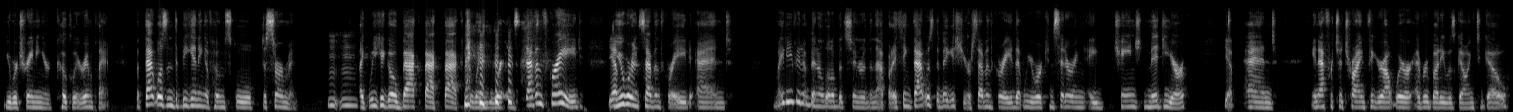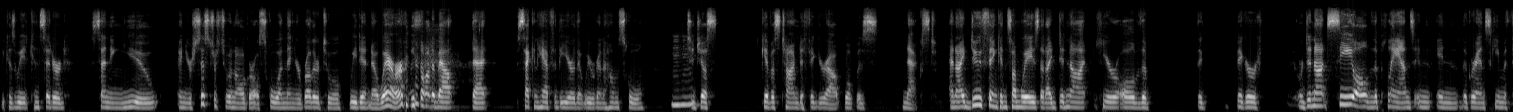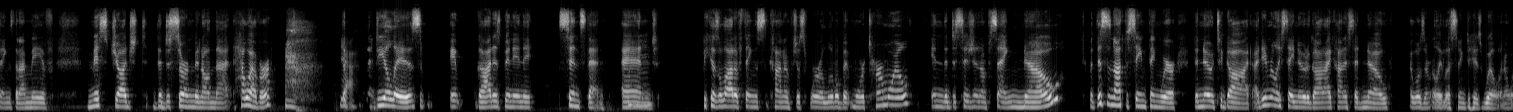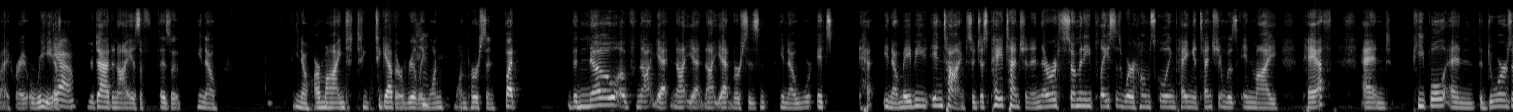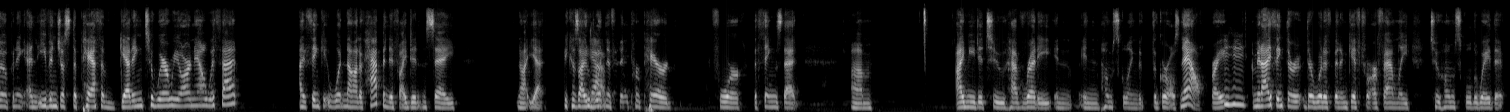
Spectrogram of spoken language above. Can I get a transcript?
you were training your cochlear implant. But that wasn't the beginning of homeschool discernment Mm-mm. Like we could go back, back, back to when you were in seventh grade. Yep. You were in seventh grade and might even have been a little bit sooner than that. But I think that was the biggest year, seventh grade, that we were considering a change mid year. Yep. And in effort to try and figure out where everybody was going to go, because we had considered sending you and your sisters to an all girls school and then your brother to a, we didn't know where. We thought about that second half of the year that we were going to homeschool mm-hmm. to just give us time to figure out what was next. And I do think in some ways that I did not hear all of the the bigger or did not see all of the plans in in the grand scheme of things that I may have misjudged the discernment on that. However, yeah. The, the, deal is it God has been in it since then. And mm-hmm. because a lot of things kind of just were a little bit more turmoil in the decision of saying no. But this is not the same thing where the no to God. I didn't really say no to God. I kind of said no. I wasn't really listening to his will in a way, right? Or we, yeah. your dad and I, as a as a you know, you know, our mind to, together, really hmm. one one person. But the no of not yet, not yet, not yet versus you know, it's you know maybe in time so just pay attention and there were so many places where homeschooling paying attention was in my path and people and the doors opening and even just the path of getting to where we are now with that i think it would not have happened if i didn't say not yet because i yeah. wouldn't have been prepared for the things that um, I needed to have ready in in homeschooling the, the girls now, right? Mm-hmm. I mean, I think there there would have been a gift for our family to homeschool the way that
